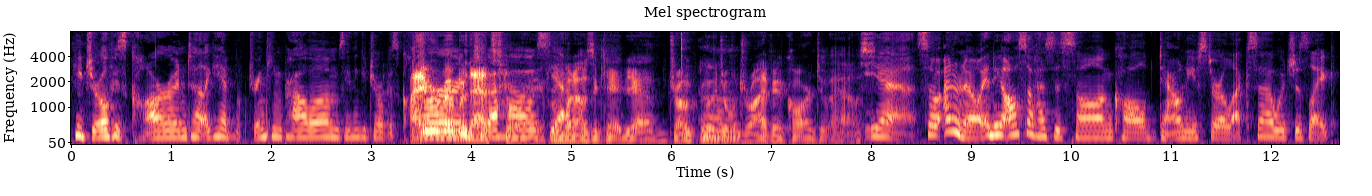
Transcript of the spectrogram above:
he drove his car into like he had drinking problems. I think he drove his car I remember that story house. from yeah. Um, when I was a kid. Yeah, drunk Billy Joel driving a car into a house. Yeah. So I don't know. And he also has this song called Downeaster Alexa, which is like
